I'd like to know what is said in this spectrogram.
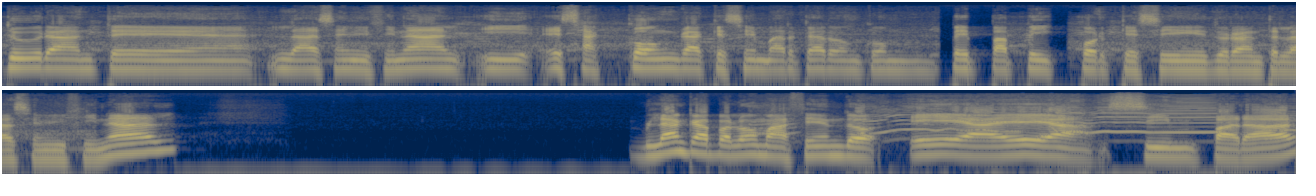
durante la semifinal y esa conga que se marcaron con Peppa Pig porque sí durante la semifinal? Blanca Paloma haciendo ea ea sin parar.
